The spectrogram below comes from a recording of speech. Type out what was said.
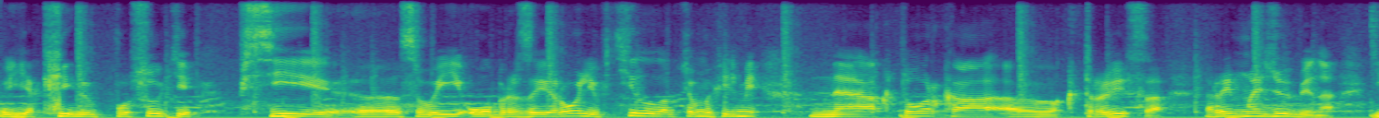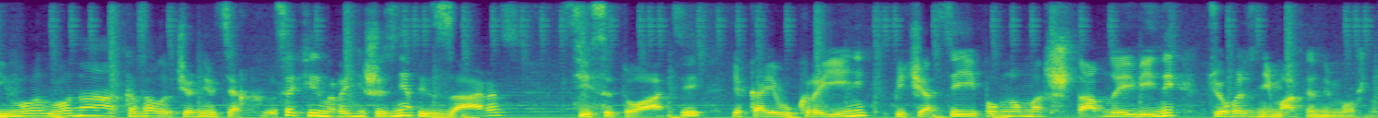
як і по суті всі е, свої образи і ролі втілила в цьому фільмі не акторка, е, актриса Римма Зюбіна. І во- вона казала в Чернівцях, цей фільм раніше знятий зараз. цій ситуації, яка є в Україні під час цієї повномасштабної війни, цього знімати не можна.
